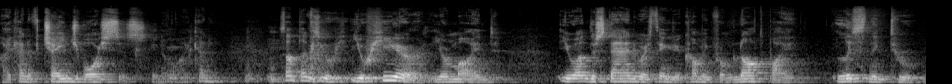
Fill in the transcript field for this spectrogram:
I, I kind of change voices, you know. I kind of, sometimes you, you hear your mind, you understand where things are coming from, not by listening to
